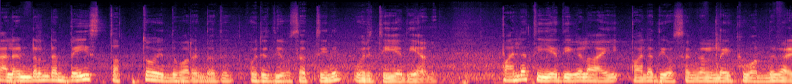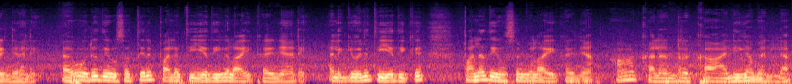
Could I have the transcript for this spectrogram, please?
കലണ്ടറിന്റെ ബേസ് തത്വം എന്ന് പറയുന്നത് ഒരു ദിവസത്തിന് ഒരു തീയതിയാണ്. പല തീയതികളായി പല ദിവസങ്ങളിലേക്ക് വന്നു കഴിഞ്ഞാൽ അത് ഒരു ദിവസത്തിന് പല തീയതികളായി കഴിഞ്ഞാൽ അല്ലെങ്കിൽ ഒരു തീയതിക്ക് പല ദിവസങ്ങളായി കഴിഞ്ഞാൽ ആ കലണ്ടർ കാലികമല്ല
